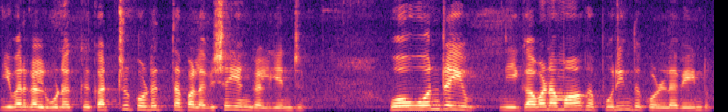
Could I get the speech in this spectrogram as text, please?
இவர்கள் உனக்கு கற்றுக் கொடுத்த பல விஷயங்கள் என்று. ஒவ்வொன்றையும் நீ கவனமாக புரிந்து கொள்ள வேண்டும்.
